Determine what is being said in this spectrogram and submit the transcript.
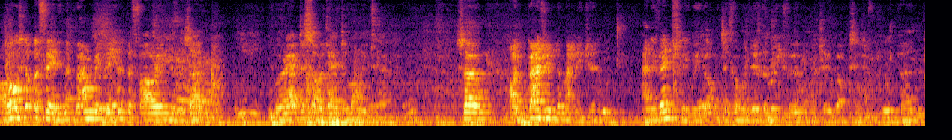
I always got the feeling that Banbury being at the far end of the zone, we were out of sight, out of mind. So I badgered the manager, and eventually we got them to come and do the refurb on the two boxes. And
